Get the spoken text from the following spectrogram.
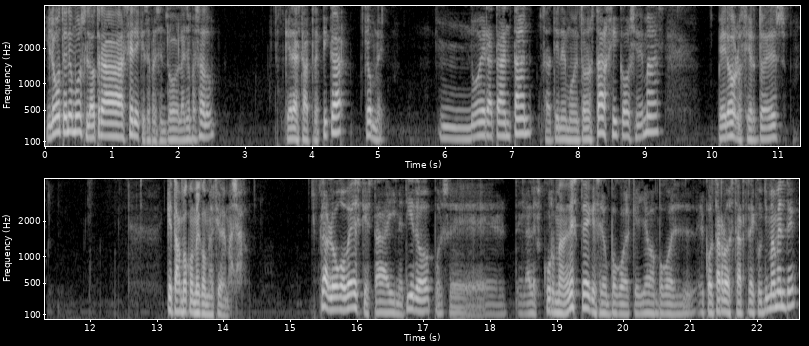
Y luego tenemos la otra serie que se presentó el año pasado, que era Star Trek Picard, que hombre, no era tan tan, o sea, tiene momentos nostálgicos y demás, pero lo cierto es que tampoco me convenció demasiado. Claro, luego ves que está ahí metido, pues eh, el Alex Kurman en este, que sería un poco el que lleva un poco el, cotarro de Star Trek últimamente.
